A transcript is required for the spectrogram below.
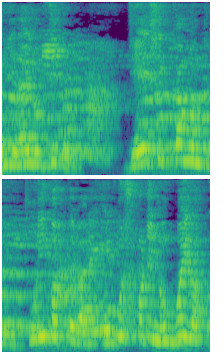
নিজেরাই লজ্জিত। যে শিক্ষামন্ত্রী চুরি করতে পারে একুশ কোটি নব্বই লক্ষ,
